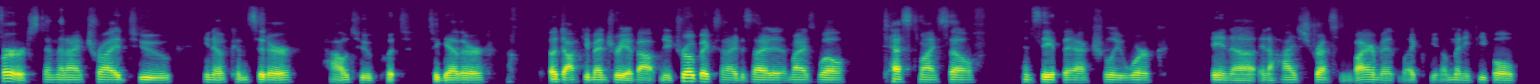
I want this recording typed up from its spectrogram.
first and then i tried to you know consider how to put together a documentary about nootropics and i decided i might as well test myself and see if they actually work in a in a high stress environment like you know many people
